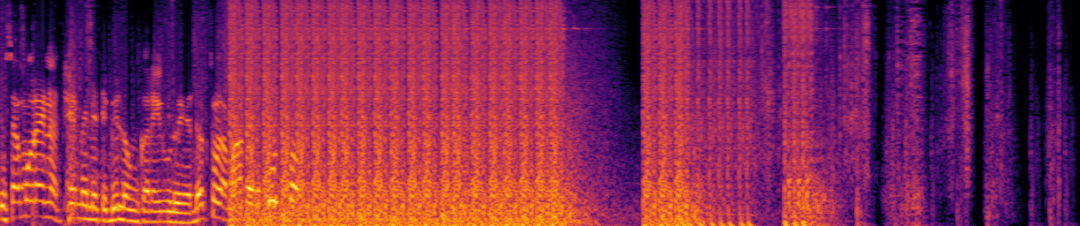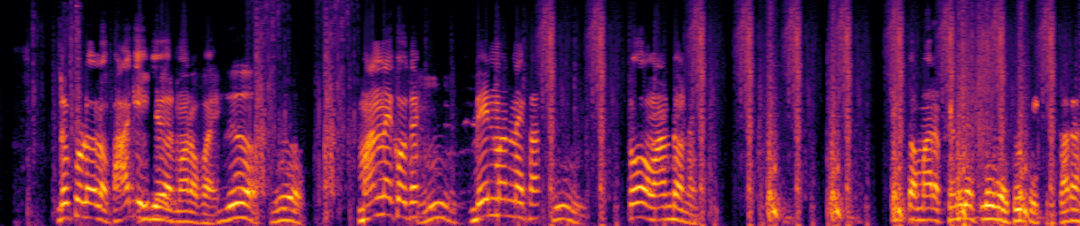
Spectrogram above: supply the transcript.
એ સમુરાઈ ના ફેમિલી થી બિલોંગ કરે એવડો એ દક્ષોડા માથે કૂદતો દક્ષોડો ઓલો ભાગી ગયો યાર મારો ભાઈ માન નાખ્યો તે બેન માન નાખા તો વાંધો નહીં એક તો મારે ફિંગર સ્લીવ તૂટી ગઈ ખરા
